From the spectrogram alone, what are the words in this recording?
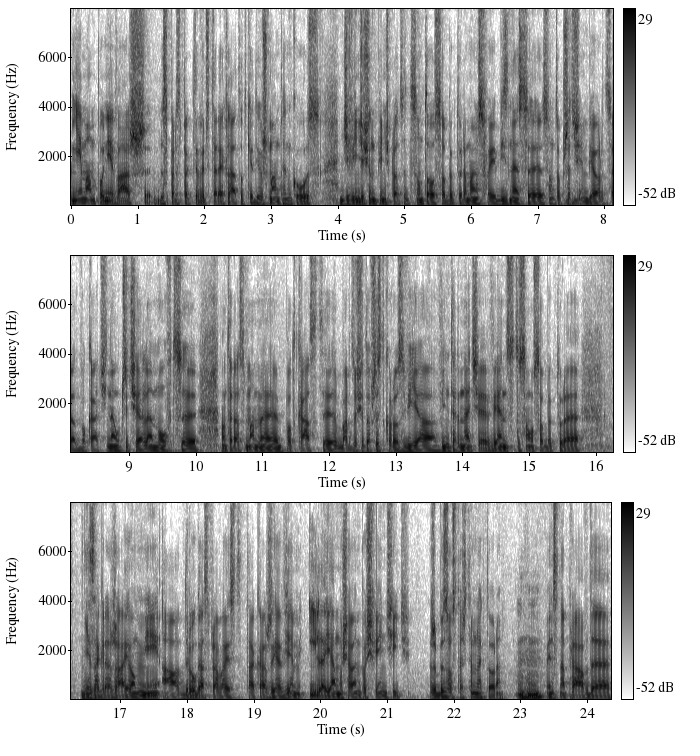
Nie mam, ponieważ z perspektywy czterech lat, od kiedy już mam ten kurs, 95% są to osoby, które mają swoje biznesy, są to przedsiębiorcy, adwokaci, nauczyciele, mówcy. No teraz mamy podcasty, bardzo się to wszystko rozwija w internecie, więc to są osoby, które nie zagrażają mi, a druga sprawa jest taka, że ja wiem, ile ja musiałem poświęcić, żeby zostać tym lektorem. Więc naprawdę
